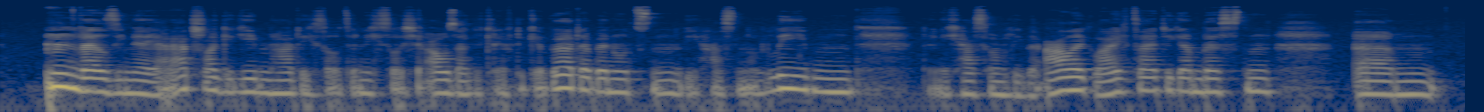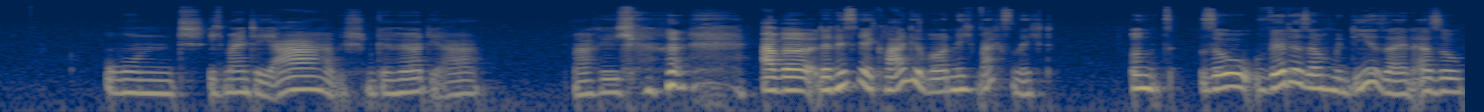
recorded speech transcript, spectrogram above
weil sie mir ja Ratschlag gegeben hat, ich sollte nicht solche aussagekräftige Wörter benutzen wie hassen und lieben, denn ich hasse und liebe alle gleichzeitig am besten. Ähm, und ich meinte, ja, habe ich schon gehört, ja, mache ich. Aber dann ist mir klar geworden, ich mache es nicht. Und so wird es auch mit dir sein. Also,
